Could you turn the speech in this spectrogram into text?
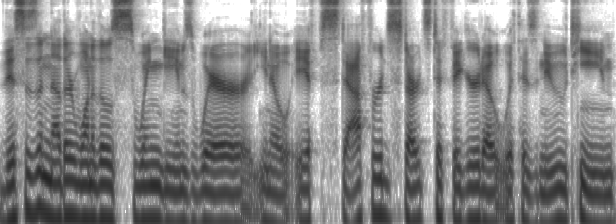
this is another one of those swing games where, you know, if Stafford starts to figure it out with his new team,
